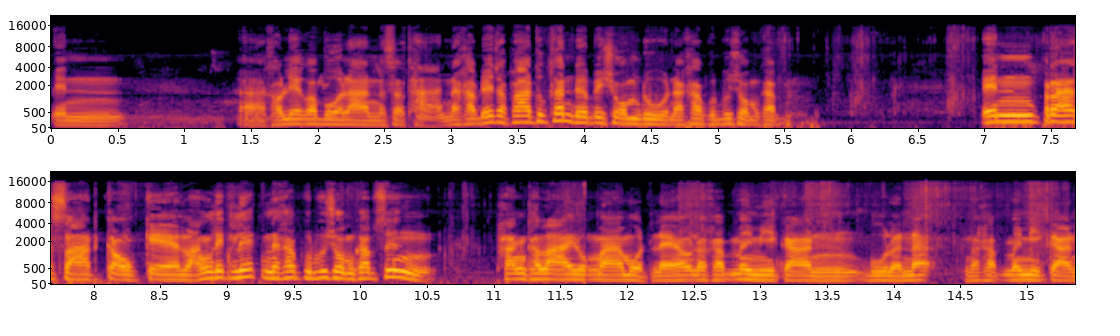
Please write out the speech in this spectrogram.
เป็นเขาเรียกว่าโบราณสถานนะครับเดี๋ยวจะพาทุกท่านเดินไปชมดูนะครับ คุณผู้ชมครับ เป็นปราสาทเก่าแก่หลังเล็ก ๆ นะครับ คุณผู้ชมครับ ซึ่งพังทลายลงมาหมดแล้วนะครับ ไม่มีการบูรณะนะครับ ไม่มีการ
